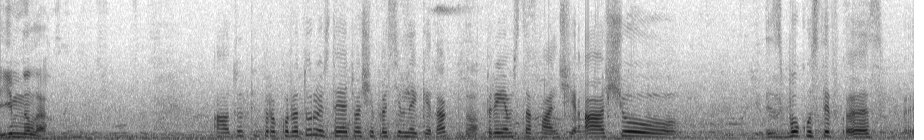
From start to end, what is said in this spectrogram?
і їм нелегко. А тут під прокуратурою стоять ваші працівники, так? Да. Підприємства Фанчі. А що з боку Стеф... е, з- е,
